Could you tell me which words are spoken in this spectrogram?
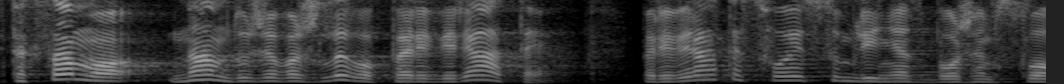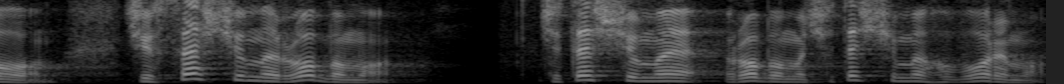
І так само нам дуже важливо перевіряти, перевіряти своє сумління з Божим Словом. Чи все, що ми робимо, чи те, що ми робимо, чи те, що ми говоримо,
